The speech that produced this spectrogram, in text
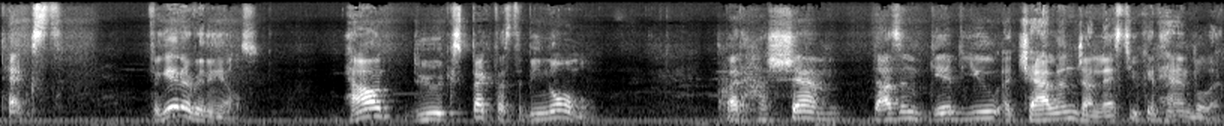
text, forget everything else. How do you expect us to be normal? But Hashem doesn't give you a challenge unless you can handle it.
